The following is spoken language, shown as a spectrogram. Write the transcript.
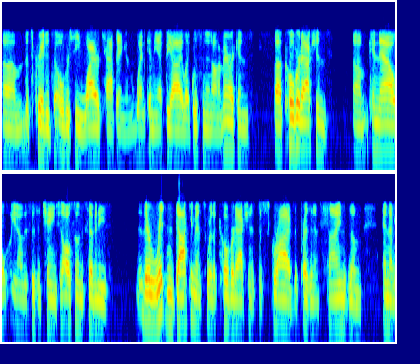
um, that's created to oversee wiretapping and when can the FBI like listen in on Americans. Uh, covert actions um, can now, you know, this is a change also in the 70s. They're written documents where the covert action is described. The president signs them and then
